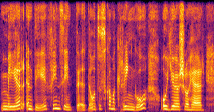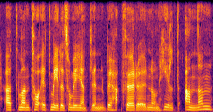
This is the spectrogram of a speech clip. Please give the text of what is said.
mer än det finns inte. Och då ska man kringgå och gör så här att man tar ett medel som är egentligen för eh, någon helt annan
